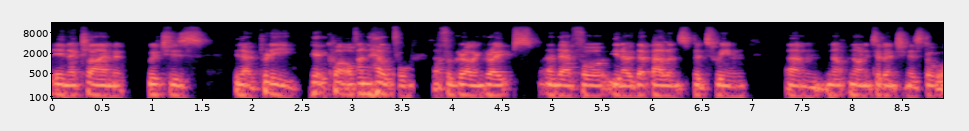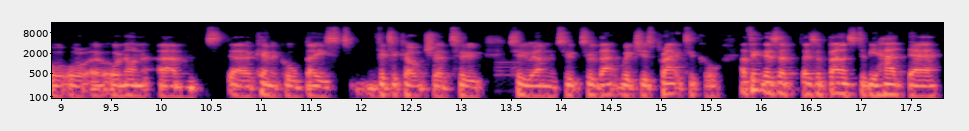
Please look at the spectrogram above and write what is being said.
in a climate which is you know, pretty quite often unhelpful for growing grapes, and therefore, you know, that balance between um, non-interventionist or, or, or non-chemical um, uh, based viticulture to to, um, to to that which is practical. I think there's a there's a balance to be had there.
